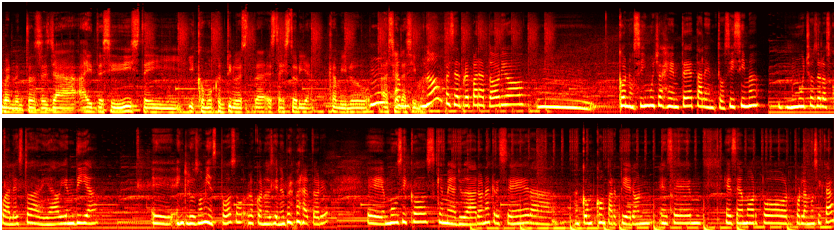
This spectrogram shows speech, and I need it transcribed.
Bueno, entonces ya ahí decidiste y, y cómo continúa esta, esta, historia, camino mm, hacia la cima. No, empecé el preparatorio, mmm, conocí mucha gente talentosísima, muchos de los cuales todavía hoy en día, eh, incluso mi esposo lo conocí en el preparatorio, eh, músicos que me ayudaron a crecer, a, a compartieron ese, ese amor por, por la música,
